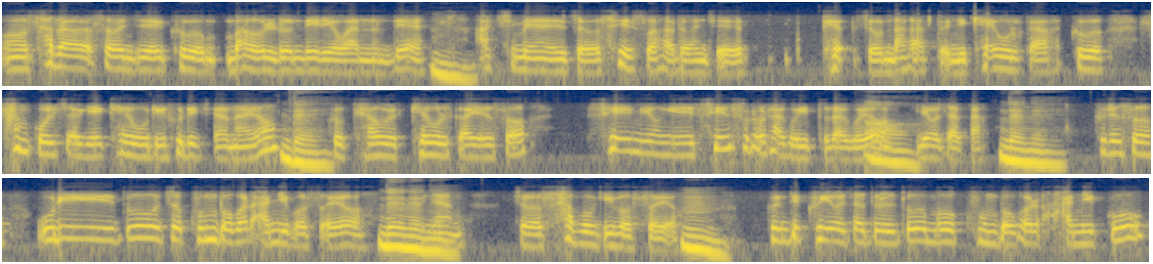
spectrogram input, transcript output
어, 살아서 이제 그 마을로 내려왔는데 음. 아침에 저 세수하러 이제 개, 저 나갔더니 개울가 그 산골짜기에 개울이 흐르잖아요. 네. 그 개울 개울가에서 세 명이 세수를 하고 있더라고요. 어. 여자가. 네네. 그래서 우리도 저 군복을 안 입었어요. 네네. 그냥 저 사복 입었어요. 음. 그런데 그 여자들도 뭐 군복을 안 입고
